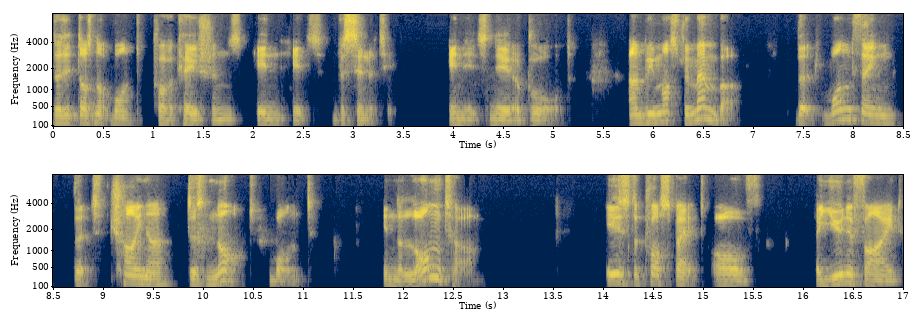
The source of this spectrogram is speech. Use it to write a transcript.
that it does not want provocations in its vicinity, in its near abroad. And we must remember that one thing that China does not want in the long term is the prospect of a unified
